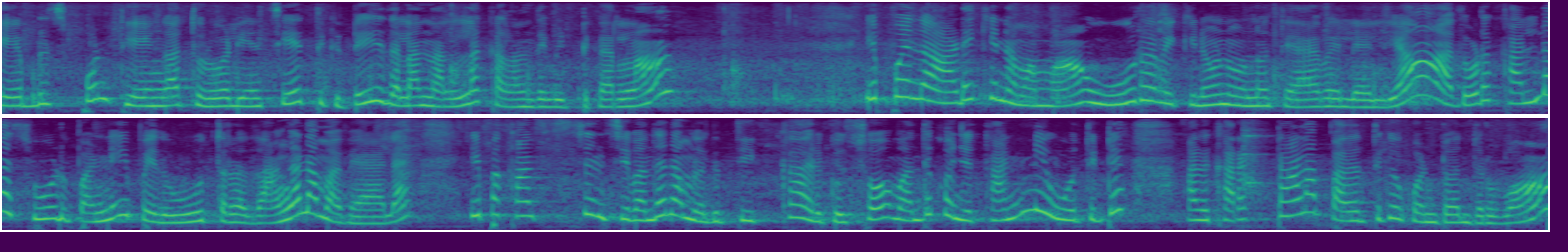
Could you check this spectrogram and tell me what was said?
டேபிள் ஸ்பூன் தேங்காய் துருவலையும் சேர்த்துக்கிட்டு இதெல்லாம் நல்லா கலந்து விட்டுக்கரலாம் இப்போ இந்த அடைக்கு நம்ம மாவு ஊற வைக்கணும்னு ஒன்றும் தேவையில்லை இல்லையா? அதோட கல்லை சூடு பண்ணி இப்போ இது ஊற்றுறதாங்க நம்ம வேலை. இப்போ கன்சிஸ்டன்சி வந்து நம்மளுக்கு திக்காக இருக்குது ஸோ வந்து கொஞ்சம் தண்ணி ஊற்றிட்டு அது கரெக்டான பதத்துக்கு கொண்டு வந்துடுவோம்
